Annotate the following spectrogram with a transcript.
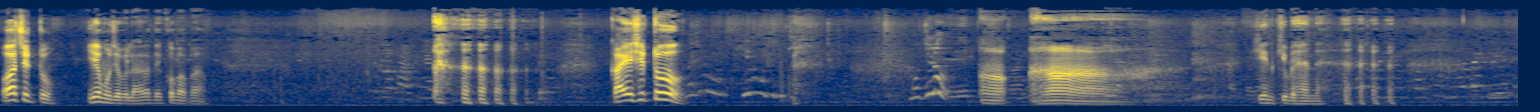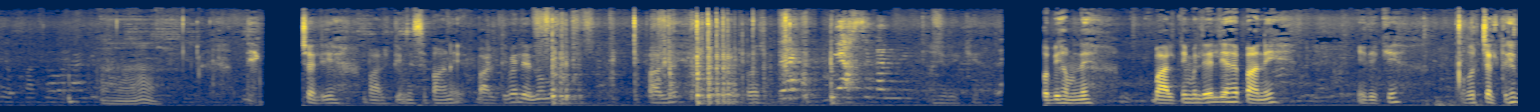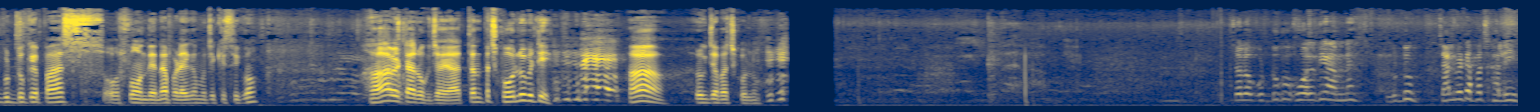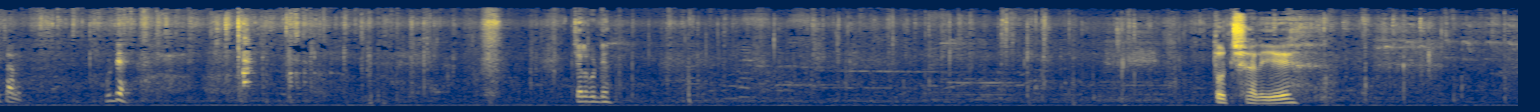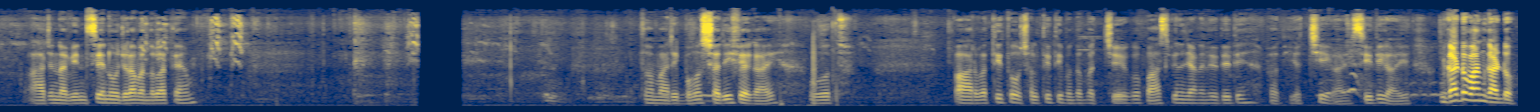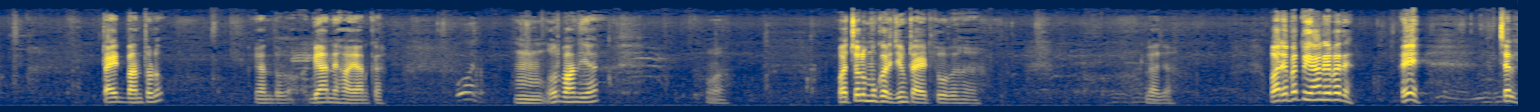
ओ चिट्टू, ये मुझे बुला रहा देखो पापा। काय शिट्टू? हाँ. ये इनकी बहन है। चलिए बाल्टी में से पानी बाल्टी में ले लूँगा पानी पर ये देखिए। अभी हमने बाल्टी में ले लिया है पानी। ये देखिए। और चलते हैं गुड्डू के पास और फ़ोन देना पड़ेगा मुझे किसी को। हाँ बेटा रुक जा यार। तन पच खोलू बेटी? हाँ रुक जा पच खोलू चलो गुड्डू को खोल दिया हमने। गुड्डू चल बेटा पच खाली चल। गुड्डे। चल गुड्डे। तो चलिए आज नवीन से नोजरा बंधवाते हम। तो हमारी बहुत शरीफ है गाय। बहुत पार्वती तो उछलती थी मतलब बच्चे को पास भी नहीं जाने देती थी। बहुत ही अच्छी गाय, सीधी गाय। गाडो बाँध गाडो टाइट बाँध थोड़ो। यान थोड़ो। बयान हाँ यान कर। हम्म और बाँध यार। वाह। वाह, चलो मुकर जिम टाइट तो हाँ। ला जा। वाह, रे तू यहाँ रे बे हे! चल।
